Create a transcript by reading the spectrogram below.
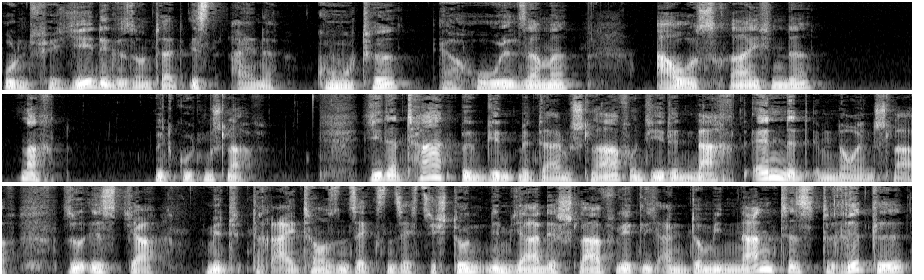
und für jede Gesundheit ist eine gute, erholsame, ausreichende Nacht mit gutem Schlaf. Jeder Tag beginnt mit deinem Schlaf und jede Nacht endet im neuen Schlaf. So ist ja mit 3066 Stunden im Jahr der Schlaf wirklich ein dominantes Drittel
